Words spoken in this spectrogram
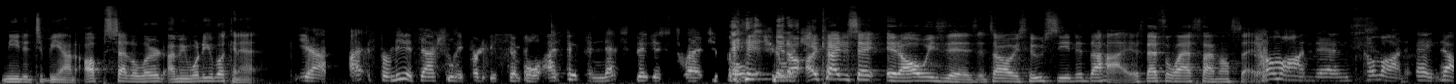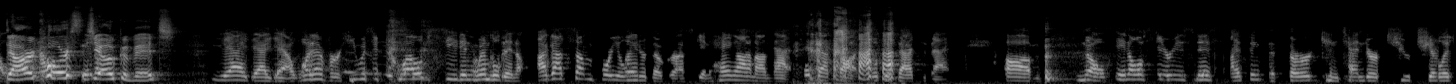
needed to be on upset alert? I mean, what are you looking at? Yeah, I, for me, it's actually pretty simple. I think the next biggest threat to both al- Cilic- I kind of say it always is. It's always who seeded the highest. That's the last time I'll say it. Come on, man. Come on. Hey, no. Dark No, horse it- Djokovic. Yeah, yeah, yeah. Whatever. He was a 12 seed in Wimbledon. I got something for you later, though, Gruskin. Hang on on that. Hold that thought. We'll get back to that. Um, no, in all seriousness, I think the third contender to Cilic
